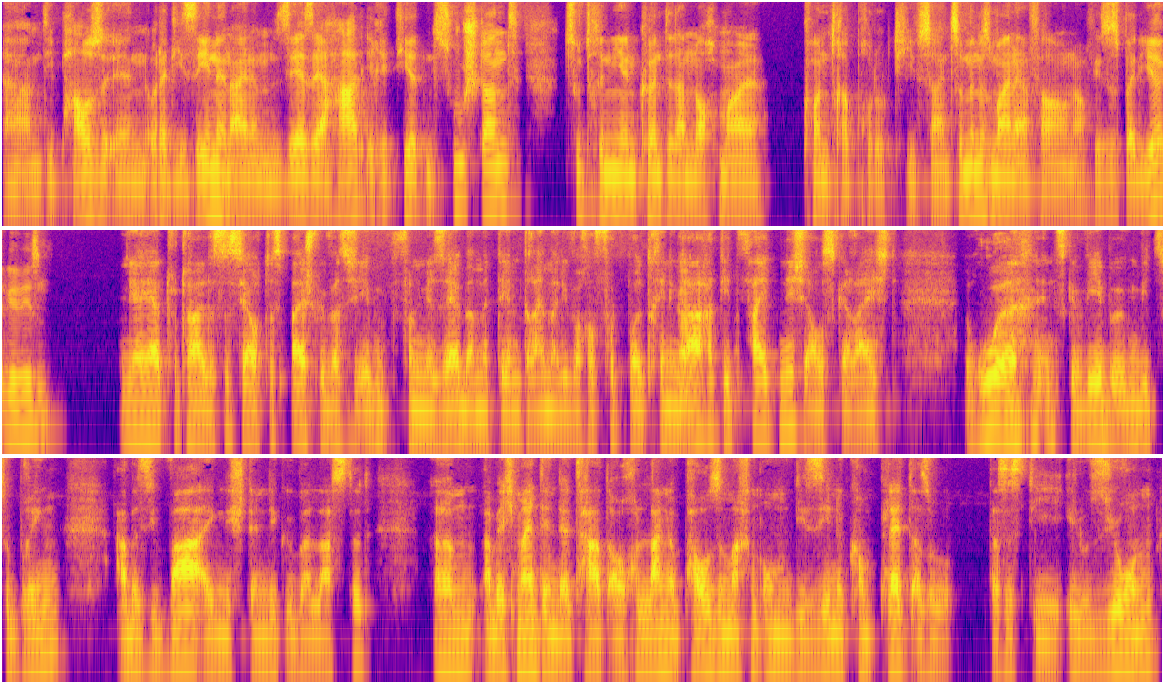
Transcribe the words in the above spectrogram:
ähm, die Pause in oder die Sehne in einem sehr, sehr hart irritierten Zustand zu trainieren, könnte dann nochmal kontraproduktiv sein. Zumindest meine Erfahrung nach. Wie ist es bei dir gewesen? Ja, ja, total. Das ist ja auch das Beispiel, was ich eben von mir selber mit dem dreimal die Woche Footballtraining, ja. da hat die Zeit nicht ausgereicht, Ruhe ins Gewebe irgendwie zu bringen, aber sie war eigentlich ständig überlastet. Ähm, aber ich meinte in der Tat auch lange Pause machen, um die Sehne komplett, also das ist die Illusion,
